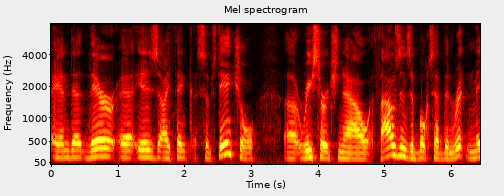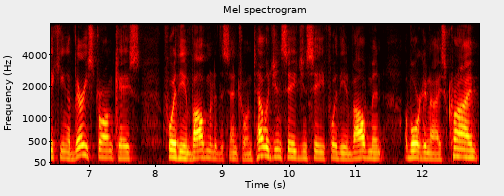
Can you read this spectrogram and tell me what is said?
and uh, there uh, is, I think, substantial research now. Thousands of books have been written making a very strong case for the involvement of the Central Intelligence Agency, for the involvement of organized crime,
